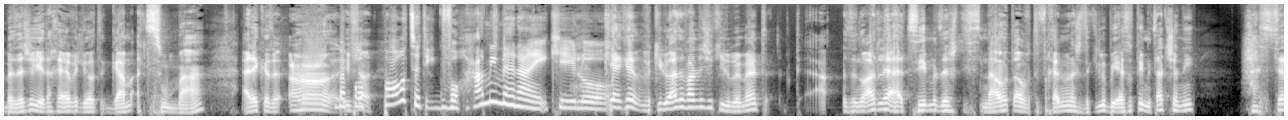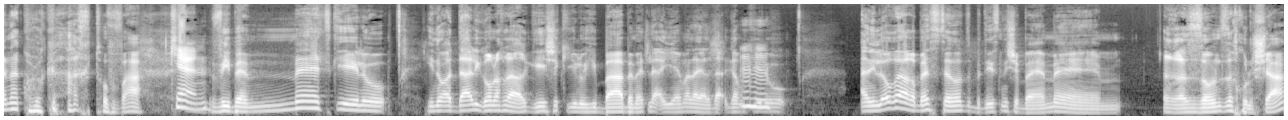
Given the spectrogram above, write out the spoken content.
בזה שהיא הייתה חייבת להיות גם עצומה, היה לי כזה, "אה. בפרופורציות היא גבוהה ממנה, היא כאילו... כן, כן, וכאילו אז הבנתי שכאילו באמת, זה נועד להעצים את זה שתשנא אותה או תפחד ממנה, שזה כאילו ביאס אותי. מצד שני, הסצנה כל כך טובה, כן. והיא באמת כאילו, היא נועדה לגרום לך להרגיש שכאילו היא באה באמת לאיים על הילדה, גם כאילו, אני לא רואה הרבה סצנות בדיסני שבהם אה, רזון זה חולשה.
